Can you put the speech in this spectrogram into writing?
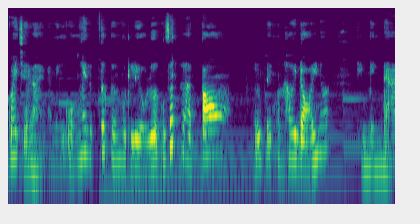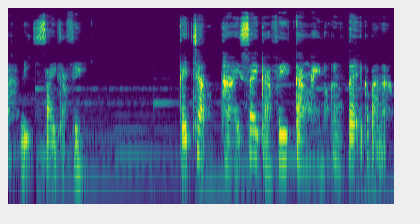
quay trở lại và mình uống ngay lập tức với một liều lượng rất là to lúc đấy còn hơi đói nữa thì mình đã bị say cà phê. Cái trạng thái say cà phê càng ngày nó càng tệ các bạn ạ.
